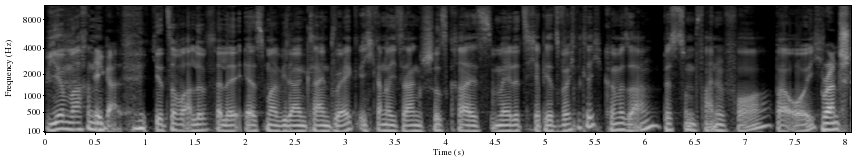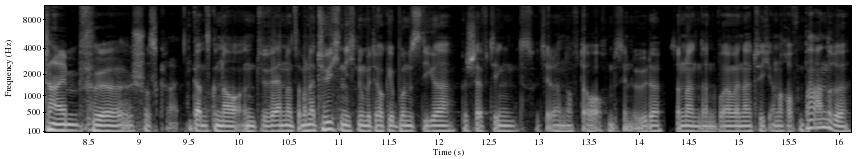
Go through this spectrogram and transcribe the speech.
Wir machen Egal. jetzt auf alle Fälle erstmal wieder einen kleinen Break. Ich kann euch sagen, Schusskreis meldet sich ab jetzt wöchentlich, können wir sagen, bis zum Final Four bei euch. Brunchtime für Schusskreis. Ganz genau. Und wir werden uns aber natürlich nicht nur mit der Hockey-Bundesliga beschäftigen. Das wird ja dann auf Dauer auch ein bisschen öde, sondern dann wollen wir natürlich auch noch auf ein paar andere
